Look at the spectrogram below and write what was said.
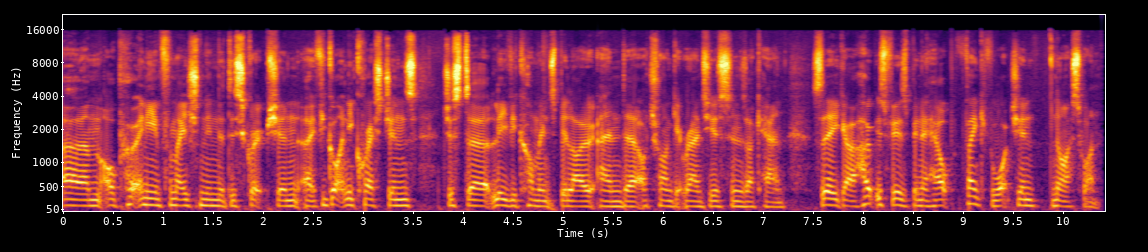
Um, I'll put any information in the description. Uh, if you've got any questions, just uh, leave your comments below and uh, I'll try and get around to you as soon as I can. So there you go. I hope this video has been a help. Thank you for watching. Nice one.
